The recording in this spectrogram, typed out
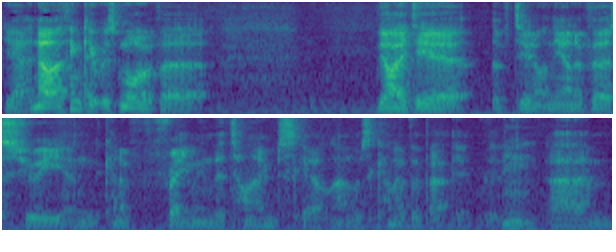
yeah, no, I think it was more of a the idea of doing it on the anniversary and kind of framing the time scale. That was kind of about it, really. Mm. Um,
